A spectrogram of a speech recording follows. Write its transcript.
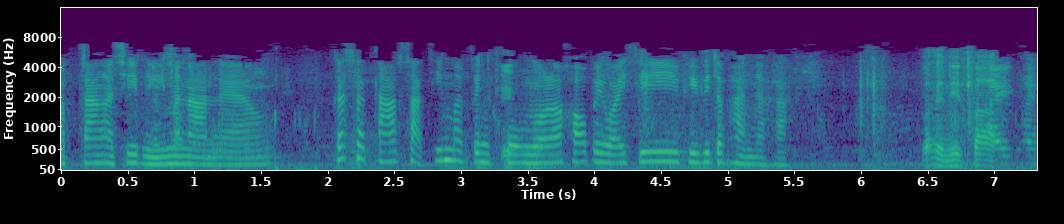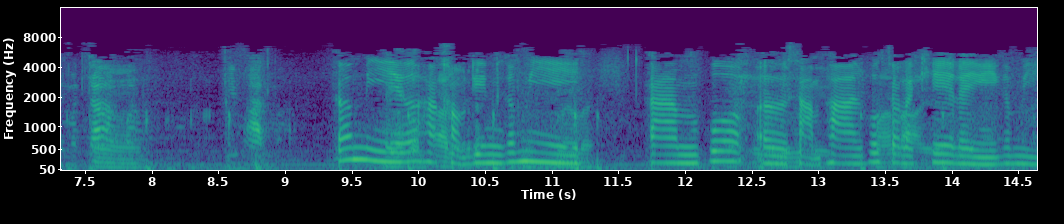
รับจ้างอาชีพนี้มานานแล้ว ก็สตาฟสัตว์ที่มาเป็นโครงแล้วเขาเอาไปไว้ที่พิพิธภัณฑ์อะค่ะแล้วไอ้นี่ซาใครกใครมาจ้างมาที่ผ่านมาก็มีเยอะค่ะให้เขาเขาดินก็มีเมื่อไหร่ตามพวกเออสามพรานพวกจระเข้อะไรอย่างงี้ก็มี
